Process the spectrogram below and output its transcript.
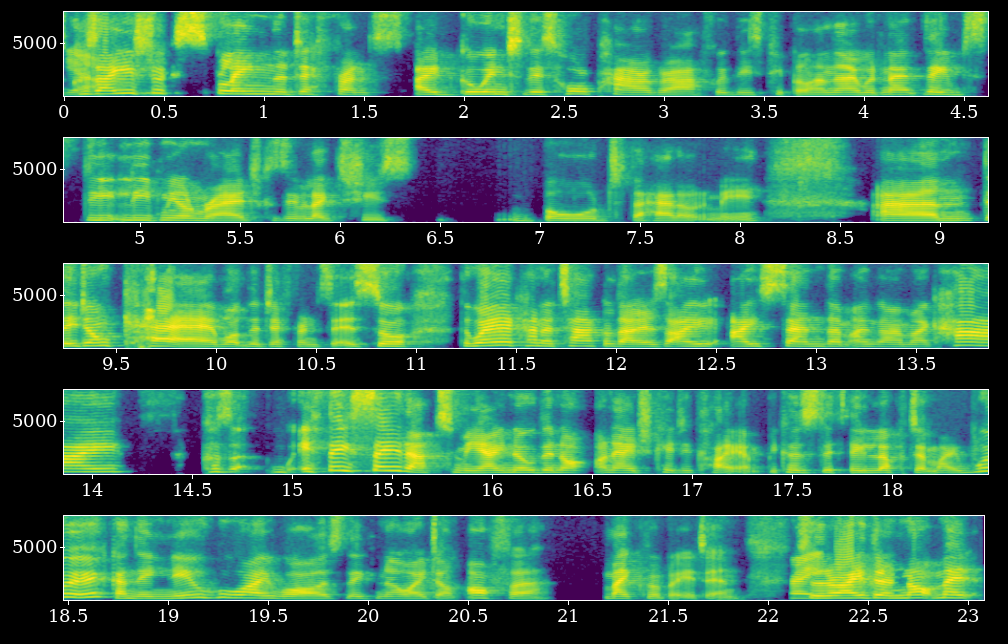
Because Yeah. I used to explain the difference. I'd go into this whole paragraph with these people, and I would not, they'd leave me on red because they were like, "She's bored the hell out of me." Um, they don't care what the difference is. So the way I kind of tackle that is I I send them and I'm like, "Hi," because if they say that to me, I know they're not an educated client. Because if they looked at my work and they knew who I was, they'd know I don't offer microblading. Right. So they're either not med-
